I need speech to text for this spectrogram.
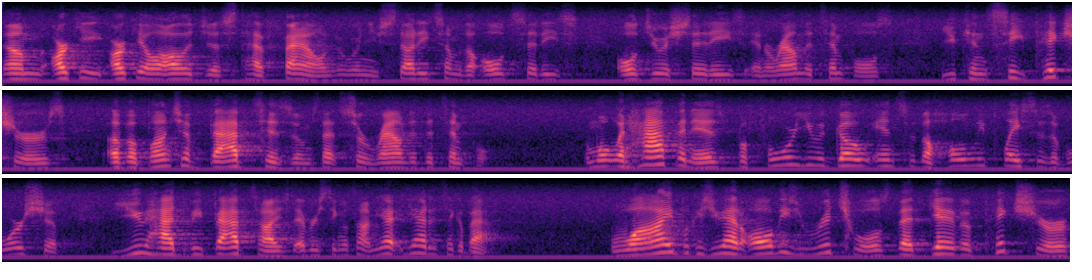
Um, archae- archaeologists have found when you study some of the old cities, old Jewish cities, and around the temples, you can see pictures of a bunch of baptisms that surrounded the temple. And what would happen is, before you would go into the holy places of worship, you had to be baptized every single time. You had, you had to take a bath. Why? Because you had all these rituals that gave a picture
